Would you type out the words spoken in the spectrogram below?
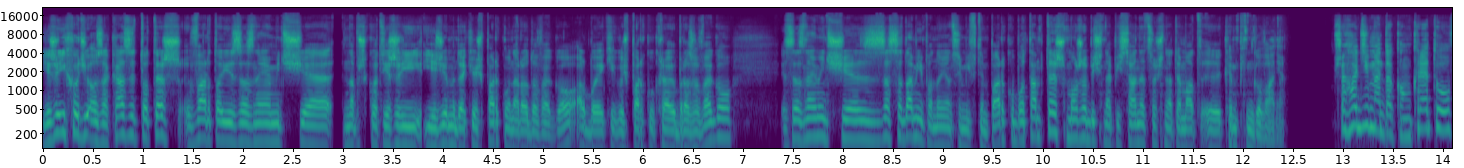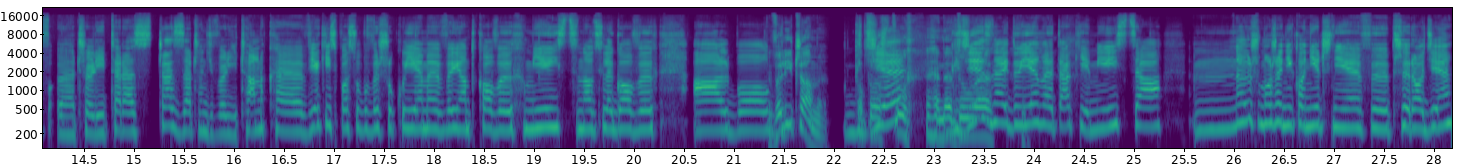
Jeżeli chodzi o zakazy, to też warto jest zaznajomić się, na przykład jeżeli jedziemy do jakiegoś parku narodowego albo jakiegoś parku krajobrazowego, zaznajomić się z zasadami panującymi w tym parku, bo tam też może być napisane coś na temat y, kempingowania. Przechodzimy do konkretów, y, czyli teraz czas zacząć wyliczankę. W jaki sposób wyszukujemy wyjątkowych miejsc noclegowych albo Wyliczamy. Gdzie-. Gdzie znajdujemy takie miejsca, mm, no już może niekoniecznie w przyrodzie,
